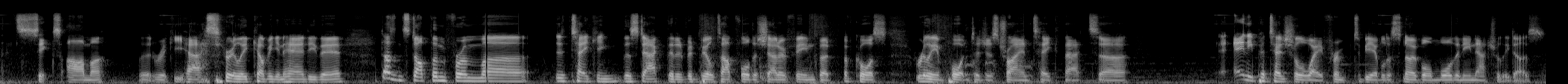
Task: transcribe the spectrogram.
That's six armor that Riki has really coming in handy there. Doesn't stop them from uh, taking the stack that had been built up for the Shadow Fiend, but of course, really important to just try and take that uh, any potential away from to be able to snowball more than he naturally does.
